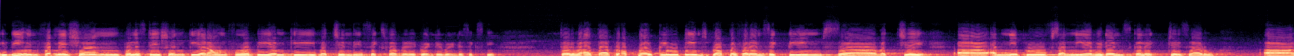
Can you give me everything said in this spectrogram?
ఇది ఇన్ఫర్మేషన్ పోలీస్ స్టేషన్కి అరౌండ్ ఫోర్ పిఎంకి వచ్చింది సిక్స్ ఫిబ్రవరి ట్వంటీ ట్వంటీ సిక్స్కి. తర్వాత proper clue teams proper forensic teams వచ్చి అన్ని ప్రూఫ్స్ అన్ని ఎవిడెన్స్ కలెక్ట్ చేశాడు. Uh,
